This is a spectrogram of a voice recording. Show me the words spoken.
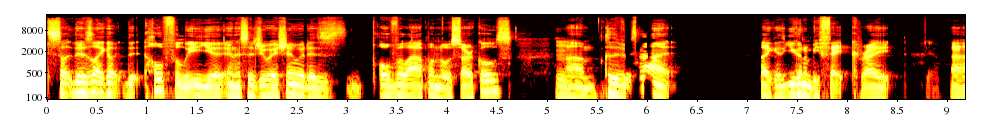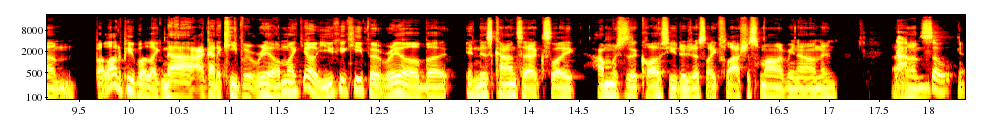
so there's like a hopefully you're in a situation where there's overlap on those circles because mm. um, if it's not like you're gonna be fake right yeah. um, but a lot of people are like nah i gotta keep it real i'm like yo you could keep it real but in this context like how much does it cost you to just like flash a smile every now and then um, so yeah.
